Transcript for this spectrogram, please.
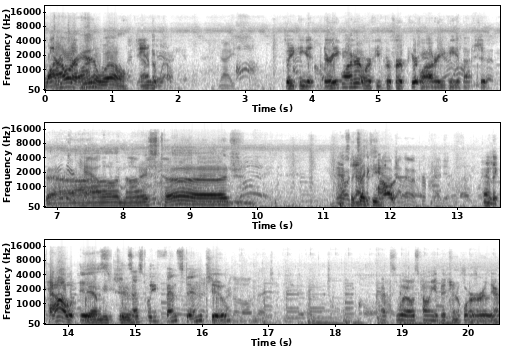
a water Tower tower and a well. and a well. Nice. So you can get dirty water, or if you prefer pure water, you can get that too. Ah, nice touch. Yes, That and like the the cow, yeah, that was a perfect idea. and the cow is Yeah, me too. successfully fenced in too. That's what I was calling a bitch and a whore earlier.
